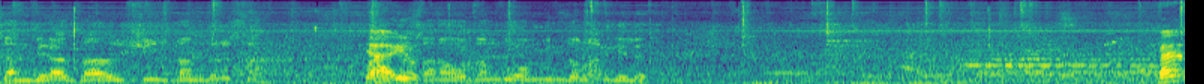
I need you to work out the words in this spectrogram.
Sen biraz daha işi hızlandırırsan Ya yok. sana oradan bir 10 bin dolar gelir. Ben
